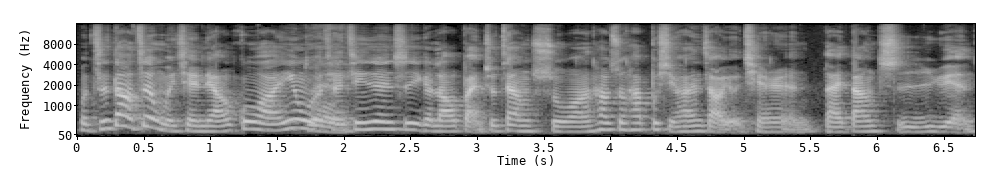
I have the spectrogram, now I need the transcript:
我知道，这我们以前聊过啊，因为我曾经认识一个老板，就这样说啊。他说他不喜欢找有钱人来当职员，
